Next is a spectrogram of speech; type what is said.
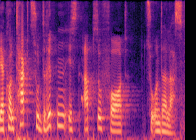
Der Kontakt zu Dritten ist ab sofort zu unterlassen.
